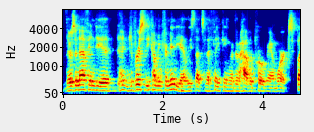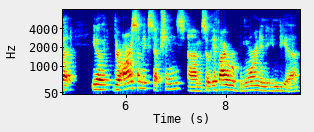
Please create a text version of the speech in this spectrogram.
there's enough India diversity coming from India. At least that's the thinking of how the program works. But you know, there are some exceptions. Um, so if I were born in India,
